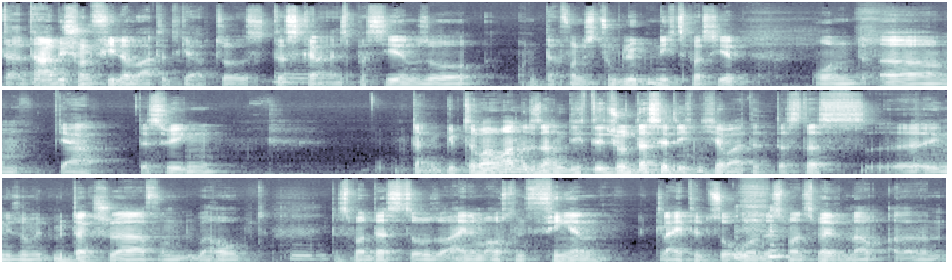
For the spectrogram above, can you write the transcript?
da, da habe ich schon viel erwartet gehabt. So, das, das mhm. kann alles passieren. So, und davon ist zum Glück nichts passiert. Und ähm, ja, deswegen, dann gibt es aber auch andere Sachen, die, die, schon das hätte ich nicht erwartet, dass das äh, irgendwie so mit Mittagsschlaf und überhaupt, mhm. dass man das so, so einem aus den Fingern gleitet, so ohne dass man es merkt. Und dann,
